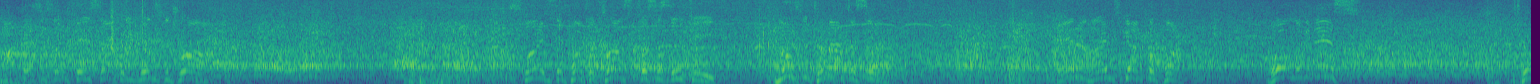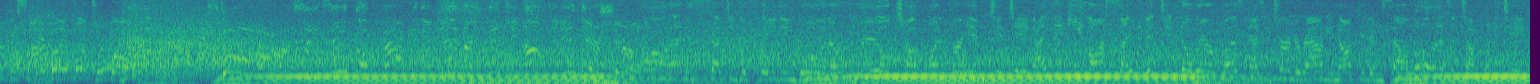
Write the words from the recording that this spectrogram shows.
Offense's own face-off, and he wins the draw. Slides the puck across to Suzuki. Moves it to Matheson. Anaheim's got the puck. Oh, look at this. Turned aside by Montembeault. Scores! It's in the back of the net. I think he knocked it in there, Cheryl. Oh, Deflating goal and a real tough one for him to take. I think he lost sight of it, didn't know where it was, and as he turned around, he knocked it himself. Oh, that's a tough one to take.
